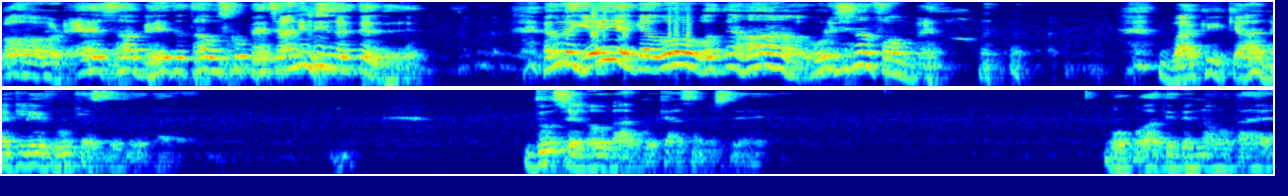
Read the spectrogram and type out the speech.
गॉड ऐसा भेद था, उसको पहचान ही नहीं सकते थे। बोले यही है क्या, वो बोलते हैं हाँ ओरिजिनल फॉर्म में। बाकी क्या नकली रूप प्रस्तुत होता है। दूसरे लोग आपको क्या समझते हैं? वो बहुत ही भिन्न होता है।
